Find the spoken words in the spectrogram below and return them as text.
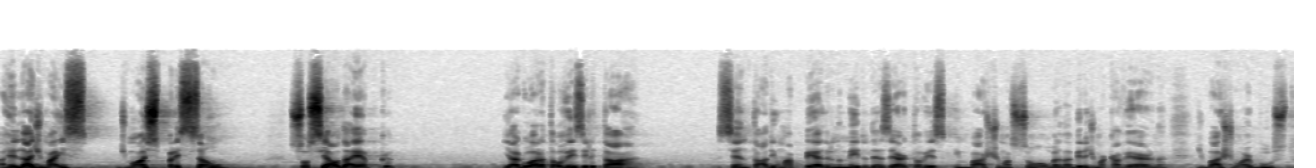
a realidade mais de maior expressão social da época, e agora talvez ele está sentado em uma pedra no meio do deserto, talvez embaixo de uma sombra, na beira de uma caverna, debaixo de um arbusto.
